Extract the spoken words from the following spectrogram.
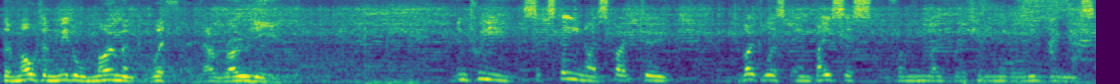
The molten metal moment with the roadie. In 2016, I spoke to vocalist and bassist from New Wave British Heavy Metal legends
